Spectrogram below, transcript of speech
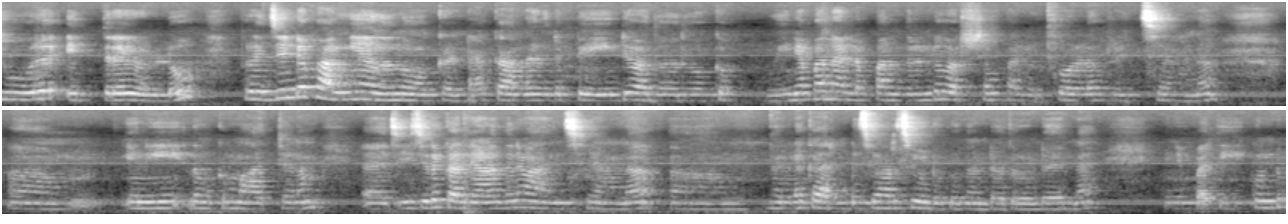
ടൂറ് ഇത്രയേ ഉള്ളൂ. ഫ്രിഡ്ജിന്റെ ഭംഗിയൊന്നും നോക്കണ്ട. കാരണം ഇതിന്റെ പെയിന്റും അതും ഇതും പോയി. ഞാൻ പറഞ്ഞല്ല പന്ത്രണ്ട് വർഷം പഴക്കമുള്ള ഫ്രിഡ്ജാണ്. ഇനി നമുക്ക് മാറ്റണം. ചേച്ചിയുടെ കല്യാണത്തിന് വാങ്ങിച്ചതാണ്. നല്ല കറണ്ട് ചാർജ് കൊടുക്കുന്നുണ്ട് അതുകൊണ്ട് തന്നെ. ഇനിയിപ്പോൾ തീ കൊണ്ട്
